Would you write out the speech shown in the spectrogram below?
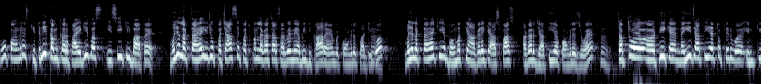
वो कांग्रेस कितनी कम कर पाएगी बस इसी की बात है मुझे लगता है ये जो 50 से 55 लगातार सर्वे में अभी दिखा रहे हैं कांग्रेस पार्टी को हम्म। मुझे लगता है कि ये बहुमत के आंकड़े के आसपास अगर जाती है कांग्रेस जो है हम्म। तब तो ठीक है नहीं जाती है तो फिर इनकी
